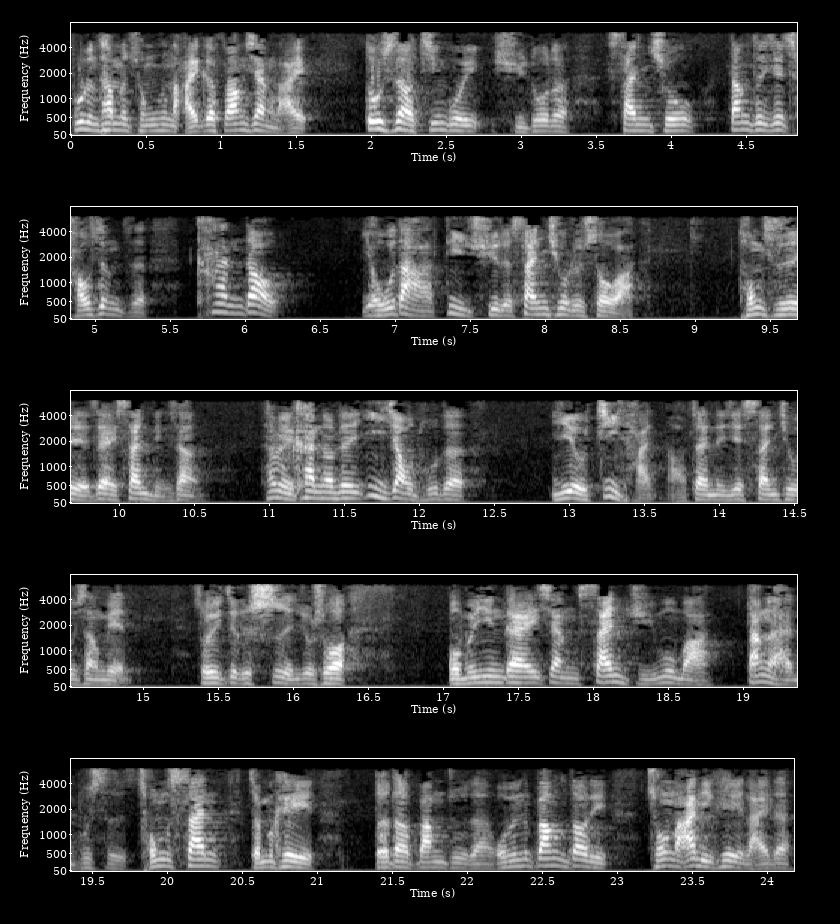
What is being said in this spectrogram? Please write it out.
不论他们从哪一个方向来。都是要经过许多的山丘。当这些朝圣者看到犹大地区的山丘的时候啊，同时也在山顶上，他们也看到那异教徒的也有祭坛啊，在那些山丘上面。所以这个诗人就说：我们应该向山举目吗？当然不是。从山怎么可以得到帮助的？我们的帮助到底从哪里可以来的？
